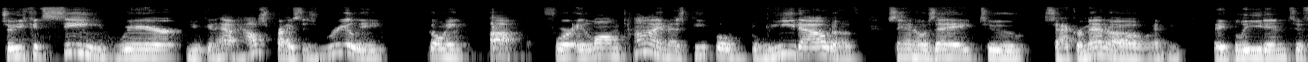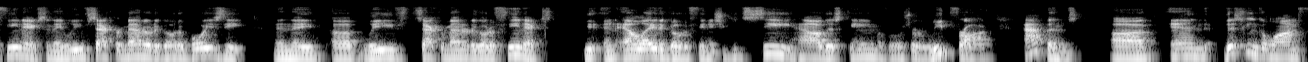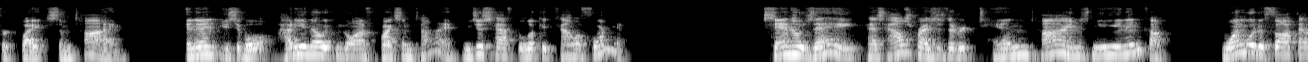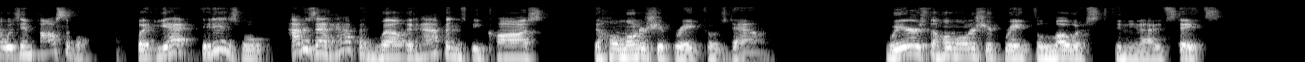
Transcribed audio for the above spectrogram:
So you could see where you can have house prices really going up for a long time as people bleed out of San Jose to Sacramento and they bleed into Phoenix and they leave Sacramento to go to Boise and they uh, leave Sacramento to go to Phoenix and LA to go to Phoenix. You can see how this game of sort of leapfrog happens. Uh, and this can go on for quite some time. And then you say, well, how do you know it can go on for quite some time? We just have to look at California. San Jose has house prices that are 10 times median income. One would have thought that was impossible, but yet it is. Well, how does that happen? Well, it happens because the home ownership rate goes down. Where's the home ownership rate the lowest in the United States?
